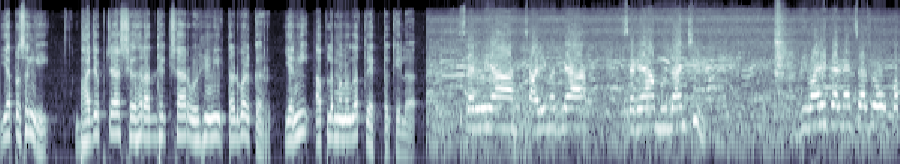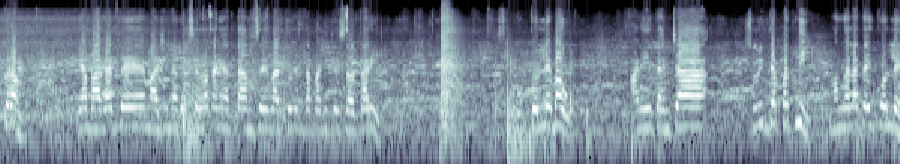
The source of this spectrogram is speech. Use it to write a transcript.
या प्रसंगी भाजपच्या शहराध्यक्षा रोहिणी तडवळकर यांनी आपलं मनोगत व्यक्त केलं. सर्व या चाळीमधल्या सगळ्या मुलांची दिवाळी करण्याचा जो उपक्रम या भागातले माजी नगरसेवक आणि आता आमचे भारतीय जनता पार्टीचे सहकारी कोल्हे भाऊ आणि त्यांच्या सुविद्य पत्नी मंगलाताई कोल्हे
